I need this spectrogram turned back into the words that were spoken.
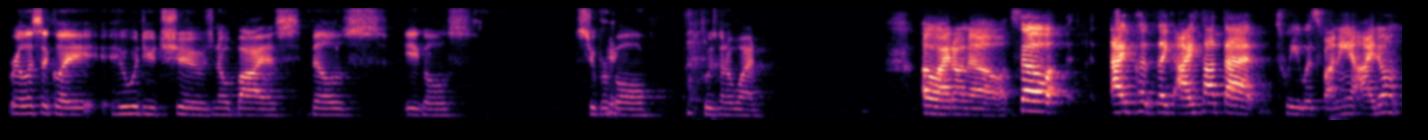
realistically, who would you choose? No bias. Bills, Eagles, Super Bowl. Who's gonna win? Oh, I don't know. So I put like I thought that tweet was funny. I don't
